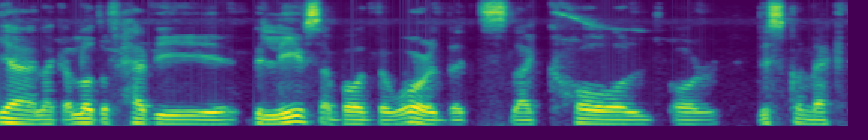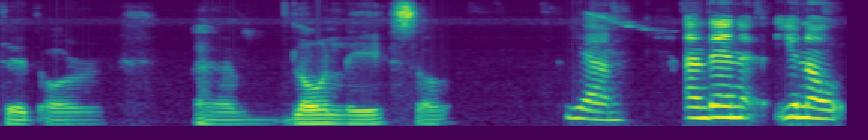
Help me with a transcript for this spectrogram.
yeah, like a lot of heavy beliefs about the world that's like cold or disconnected or um, lonely. So Yeah. And then, you know,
